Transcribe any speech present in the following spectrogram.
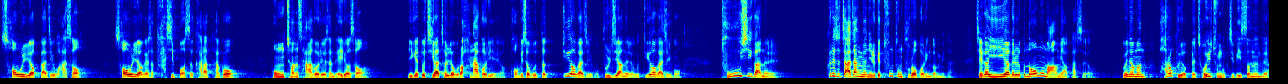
서울역까지 와서 서울역에서 다시 버스 갈아타고 봉천 사거리에서 내려서 이게 또 지하철역으로 하나 거리예요. 거기서부터 뛰어가지고 불지 않으려고 뛰어가지고 두 시간을 그래서 짜장면이 이렇게 퉁퉁 불어버린 겁니다. 제가 이 이야기를 듣고 너무 마음이 아팠어요. 왜냐하면 바로 그 옆에 저희 중국집이 있었는데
